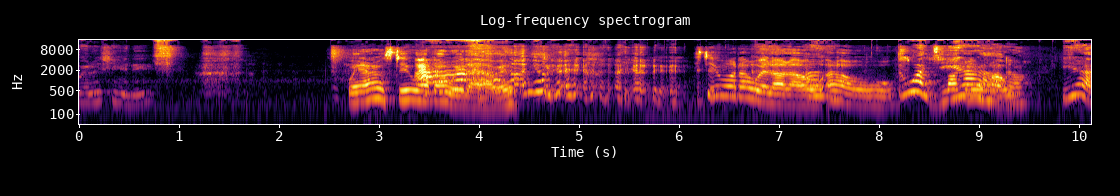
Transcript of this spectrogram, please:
ဝယ်လို့ရှိရင်လေဝယ်ရတော့ still water ဝယ်လာတာပဲ still water ဝယ်လာတာကိုအဲ့ဒါကိုသူကရေးရတာ sparkling ကို water ရေးတာ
